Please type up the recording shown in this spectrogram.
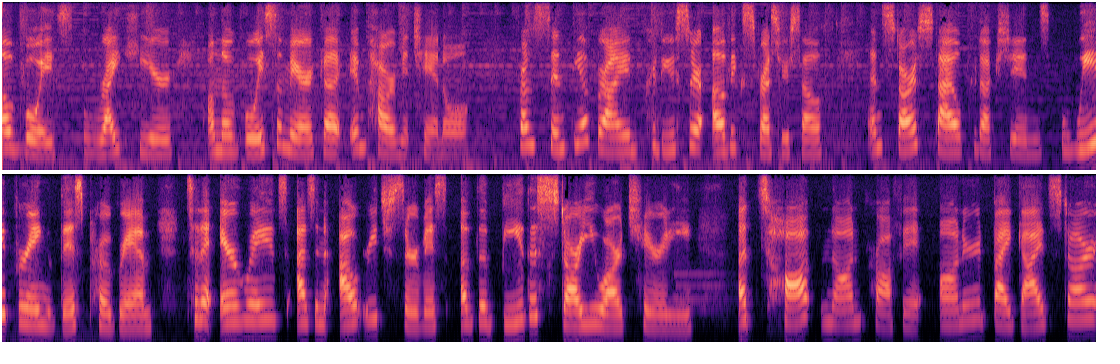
a voice right here on the Voice America Empowerment Channel. From Cynthia Brian, producer of Express Yourself, and Star Style Productions, we bring this program to the airwaves as an outreach service of the Be the Star You Are charity, a top nonprofit honored by GuideStar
